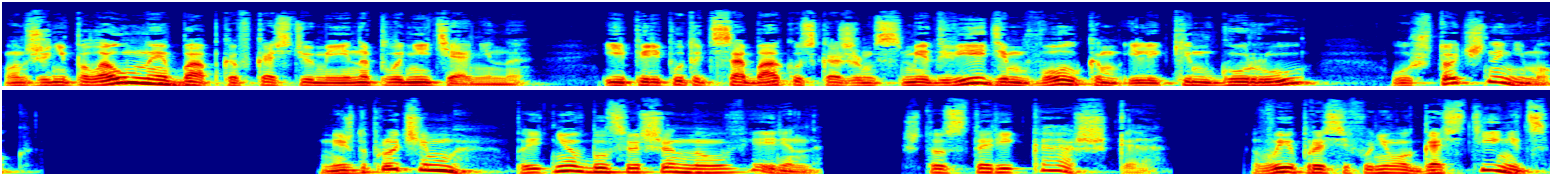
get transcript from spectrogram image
Он же не полоумная бабка в костюме инопланетянина и перепутать собаку, скажем, с медведем, волком или кенгуру уж точно не мог. Между прочим, Плетнев был совершенно уверен, что старикашка, выпросив у него гостиниц,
